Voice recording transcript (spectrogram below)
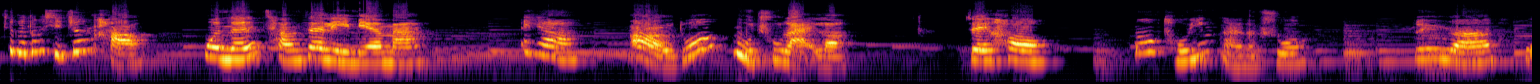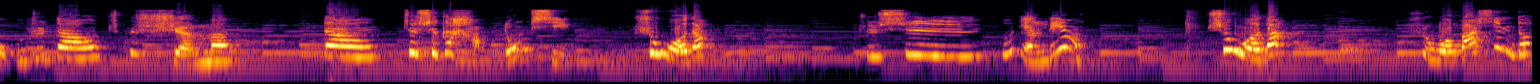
这个东西真好，我能藏在里面吗？”哎呀，耳朵露出来了。最后，猫头鹰来了，说：“虽然我不知道这是什么，但这是个好东西，是我的，只是有点亮，是我的，是我发现的。”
